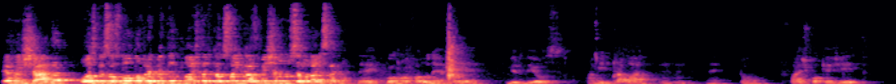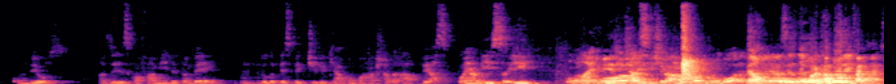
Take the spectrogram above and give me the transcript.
É ranchada ou as pessoas não estão frequentando mais, tá ficando só em casa mexendo no celular e Instagram. É, igual o falou, né? É, primeiro Deus, família e trabalho. Uhum. Né? Então faz de qualquer jeito, com Deus, às vezes com a família também, Uhum. Toda a perspectiva de que, ah, vamos para a rachada rápida. Põe a missa aí, vamos lá, em a gente assiste aqui e vamos embora. Não, é, às vezes o negócio acabou, nem vai mais.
